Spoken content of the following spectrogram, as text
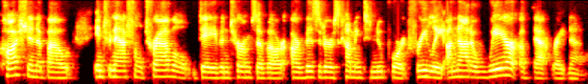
caution about international travel dave in terms of our, our visitors coming to newport freely. I'm not aware of that right now.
